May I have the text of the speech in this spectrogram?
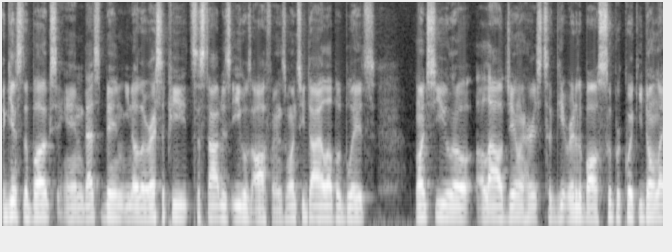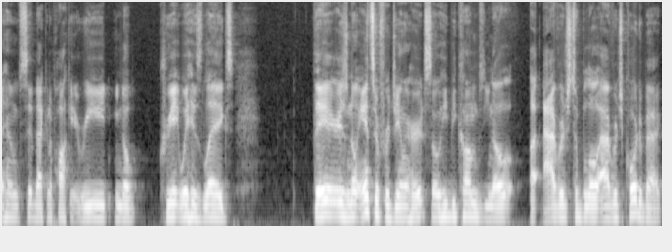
against the Bucks, and that's been, you know, the recipe to stop this Eagles offense. Once you dial up a blitz, once you, know, allow Jalen Hurts to get rid of the ball super quick, you don't let him sit back in the pocket, read, you know, create with his legs there is no answer for Jalen Hurts, so he becomes, you know, an average to below average quarterback.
